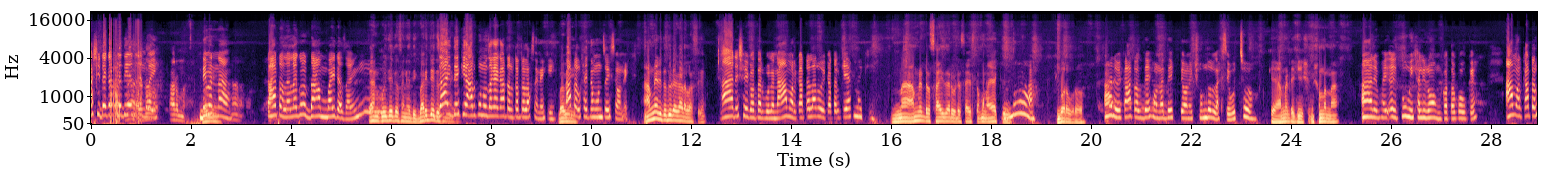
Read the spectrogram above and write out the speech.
আশি টাকা হলে দিয়ে যান ভাই। দিবেন না। কাঁঠাল লাগো দাম বাইরা যায়। এখন কই যাইতেছেন এদিক? বাড়ি যাইতেছেন যাই দেখি আর কোন জায়গায় কাঁঠাল টাটাল আছে নাকি? কাঁঠাল খাইতে মন চাইছে অনেক। আপনারই তো দুটা কাটাল আছে। আরে সেই কথা আর বলে না আমার কাঁঠাল আর ওই কাঁঠাল কি এক নাকি? না আপনারটার সাইজ আর সাইজ তো মনে হয় একই। না। বড় বড়। আরে ওই কাঁঠাল দেখো না দেখতে অনেক সুন্দর লাগছে বুঝছ? কে আপনারটা কি সুন্দর না? আরে ভাই এই তুমি খালি রং কথা কওকে আমার কাঁঠাল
